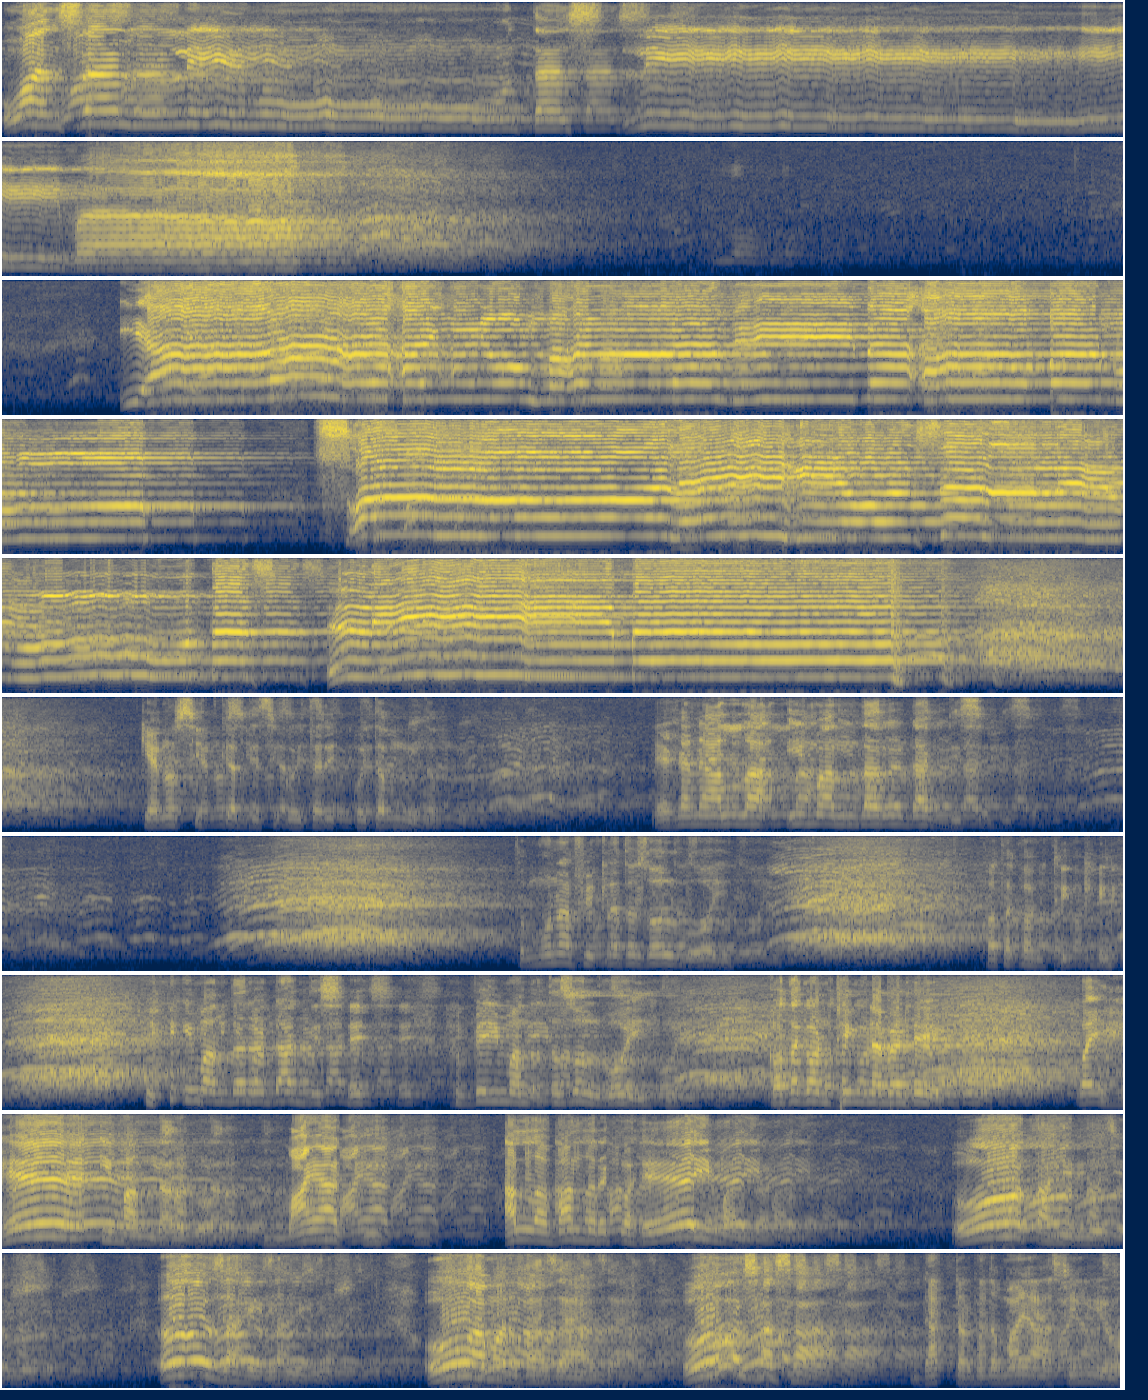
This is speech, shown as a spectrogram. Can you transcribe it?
وسلموا تسليما কেন চিৎকার দিছি কইতারি কইতাম নি। এখানে আল্লাহ ইমানদারে ডাক দিছে। তো মুনাফিকরা তো জ্বলবই। কথা কম ঠিক কিনা? ইমানদারের ডাক দিছে বেঈমানরা তো জ্বলবই। কথা কন ঠিক না বেঠে? কয় হে ইমানদার গো মায়া কি? আল্লাহ বান্দারে কয় হে ইমানদার ও তাহিরি হুজুর ও জাহিরি হুজুর, ও আমার বাজান, ও সাসা, ডাক্তার বলতে মায়া আসিনিও।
